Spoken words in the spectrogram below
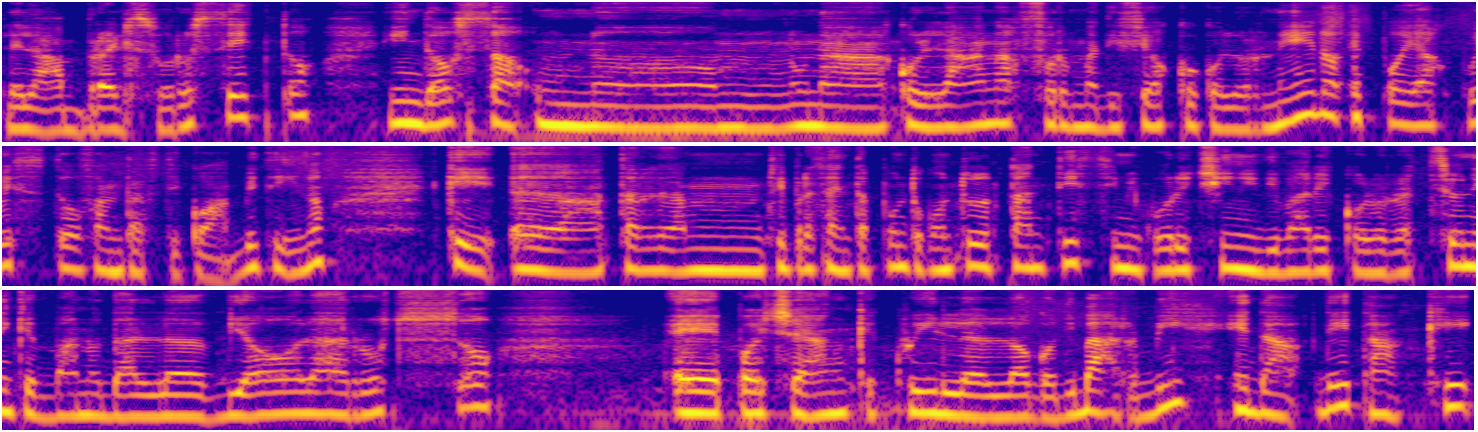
le labbra e il suo rossetto. Indossa un, um, una collana a forma di fiocco color nero e poi ha questo fantastico abitino che eh, tra, um, si presenta appunto con tantissimi cuoricini di varie colorazioni che vanno dal viola rosso e poi c'è anche qui il logo di Barbie ed ha dei tacchi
